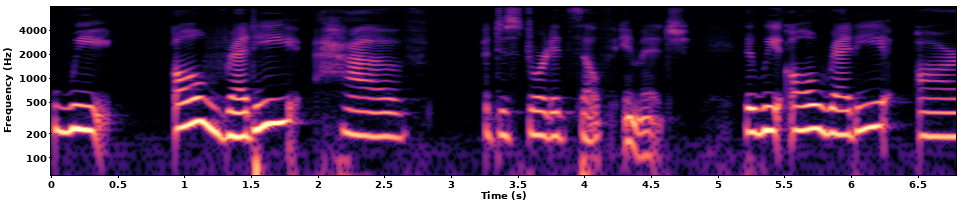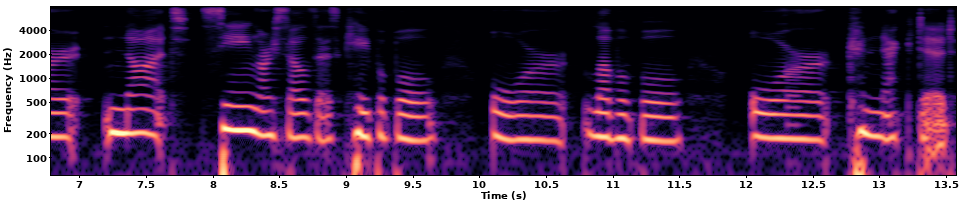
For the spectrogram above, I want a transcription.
we already have a distorted self image, that we already are not seeing ourselves as capable or lovable or connected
